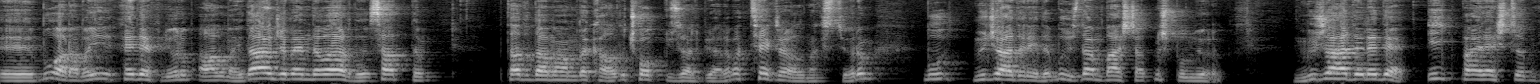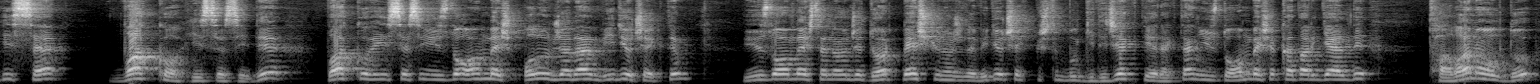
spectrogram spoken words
e, bu arabayı hedefliyorum almayı. Daha önce bende vardı sattım. Tadı damağımda kaldı. Çok güzel bir araba. Tekrar almak istiyorum. Bu mücadeleyi de bu yüzden başlatmış bulunuyorum. Mücadelede ilk paylaştığım hisse Vakko hissesiydi. Vakko hissesi %15 olunca ben video çektim. %15'ten önce 4-5 gün önce de video çekmiştim bu gidecek diyerekten %15'e kadar geldi. Tavan oldu.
